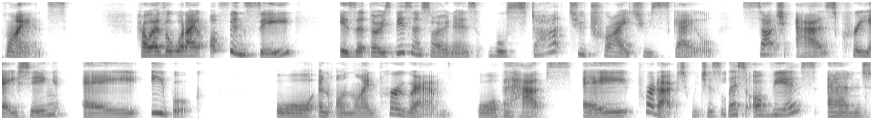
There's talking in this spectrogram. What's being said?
clients. However, what I often see is that those business owners will start to try to scale, such as creating a ebook or an online program or perhaps a product which is less obvious and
